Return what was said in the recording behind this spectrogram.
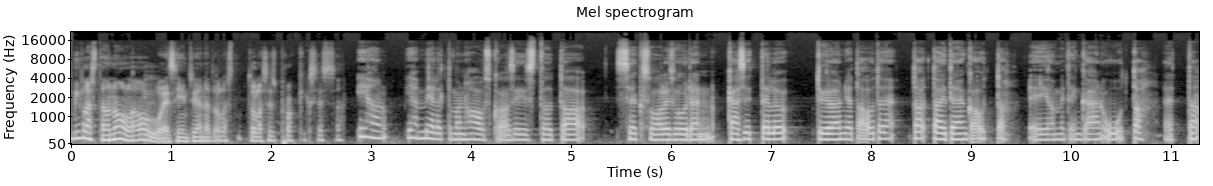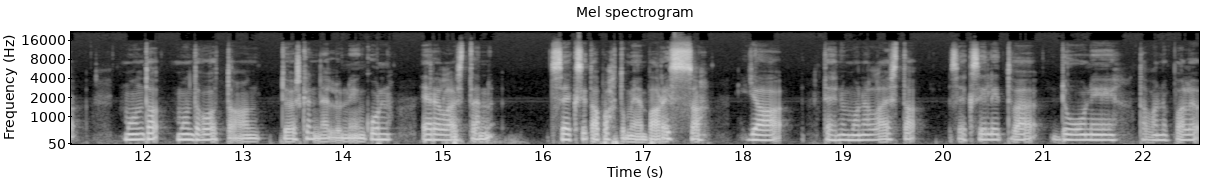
Millaista on olla ollut esiintyjänä tuollaisessa prokkiksessa? Ihan, ihan mielettömän hauskaa siis tota, seksuaalisuuden käsittely työn ja taute, ta, taiteen kautta ei ole mitenkään uutta, että monta, monta vuotta on työskennellyt niin kuin erilaisten seksitapahtumien parissa ja tehnyt monenlaista seksiin liittyvää duunia, tavannut paljon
